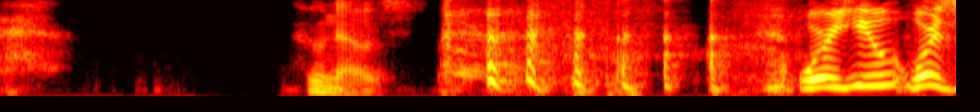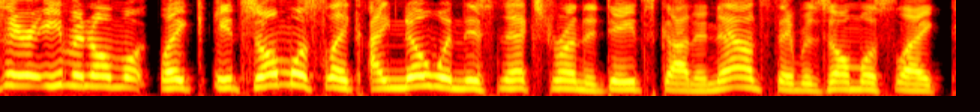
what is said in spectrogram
who knows? Were you, was there even almost like, it's almost like, I know when this next run of dates got announced, there was almost like,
